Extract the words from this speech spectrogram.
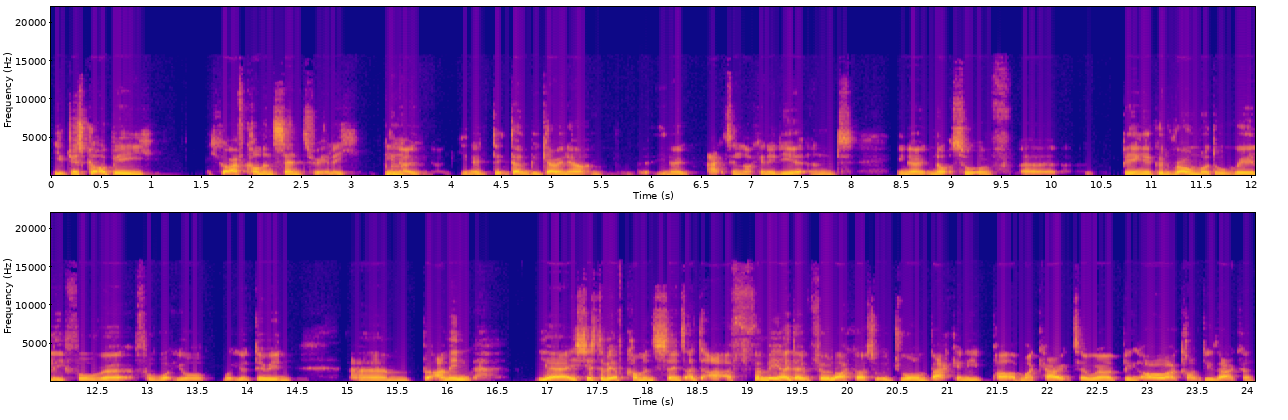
you've just got to be. You've got to have common sense, really. You Mm. know, you know, d- don't be going out and you know acting like an idiot, and you know, not sort of uh, being a good role model, really, for uh, for what you're what you're doing. Um, but I mean, yeah, it's just a bit of common sense. I, I- for me, I don't feel like I've sort of drawn back any part of my character where I've been, oh, I can't do that. I can't.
